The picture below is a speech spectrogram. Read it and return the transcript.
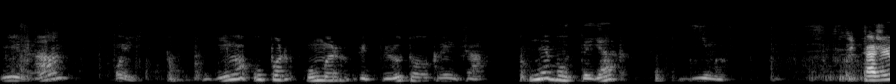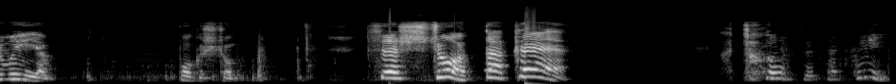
Міжган. Ой. Діма упор умер від лютого кринжа. Не будьте як Діма. Та живий я. Поки що. Це що таке? Хто це такий?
